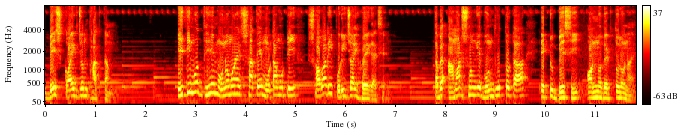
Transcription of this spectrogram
বেশ কয়েকজন থাকতাম। ইতিমধ্যে মনোময়ের সাথে মোটামুটি সবারই পরিচয় হয়ে গেছে। তবে আমার সঙ্গে বন্ধুত্বটা একটু বেশি অন্যদের তুলনায়।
